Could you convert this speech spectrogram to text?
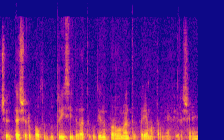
че те ще работят до 39-та година, парламентът приема там някакви решения.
